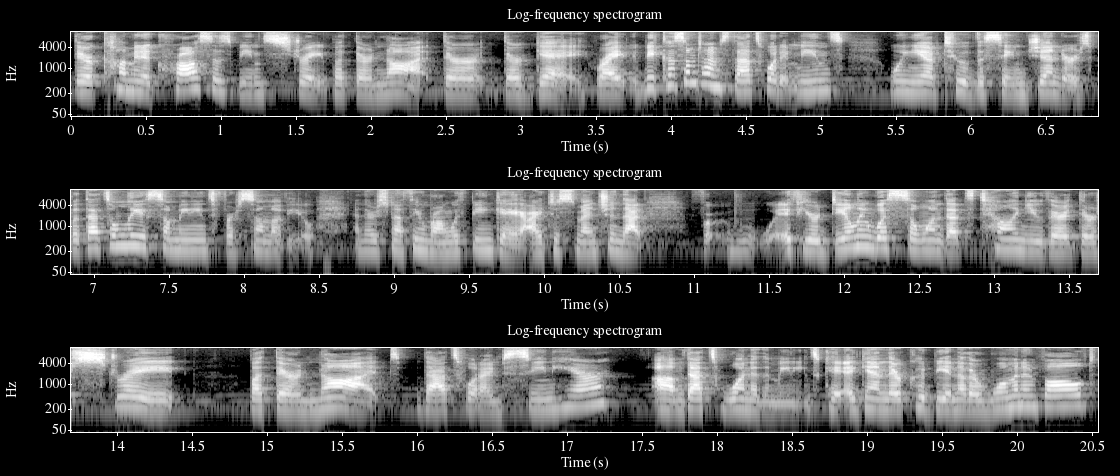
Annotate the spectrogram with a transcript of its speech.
they're coming across as being straight, but they're not. They're they're gay, right? Because sometimes that's what it means when you have two of the same genders. But that's only some meanings for some of you, and there's nothing wrong with being gay. I just mentioned that for, if you're dealing with someone that's telling you they're they're straight, but they're not. That's what I'm seeing here. Um, that's one of the meanings. Okay, again, there could be another woman involved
